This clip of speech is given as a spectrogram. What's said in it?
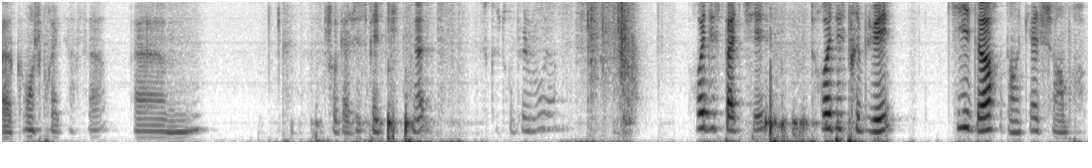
euh, comment je pourrais dire ça euh, Je regarde juste mes petites notes, parce que je trouve plus le mot là. Redispatcher, redistribuer, qui dort dans quelle chambre.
